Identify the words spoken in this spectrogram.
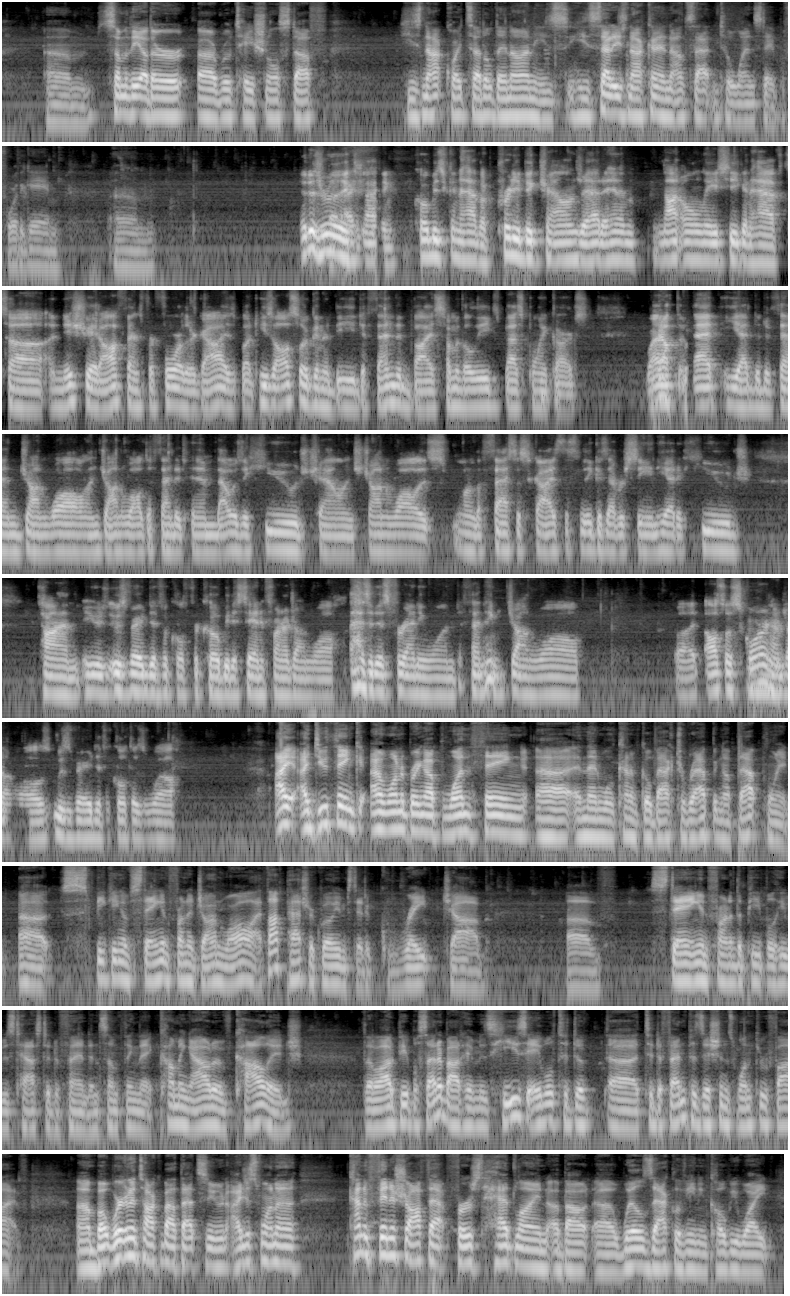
Um, some of the other uh, rotational stuff, he's not quite settled in on. He's he said he's not going to announce that until Wednesday before the game. Um, it is really exciting. Coby's going to have a pretty big challenge ahead of him. Not only is he going to have to initiate offense for four other guys, but he's also going to be defended by some of the league's best point guards. Right off the bat, he had to defend John Wall, and John Wall defended him. That was a huge challenge. John Wall is one of the fastest guys this league has ever seen. He had a huge time. It was, it was very difficult for Coby to stand in front of John Wall, as it is for anyone defending John Wall. But also scoring mm-hmm. on John Wall was very difficult as well. I, I do think I want to bring up one thing, uh, and then we'll kind of go back to wrapping up that point. Uh, speaking of staying in front of John Wall, I thought Patrick Williams did a great job of staying in front of the people he was tasked to defend, and something that coming out of college that a lot of people said about him is he's able to de- uh, to defend positions one through five. Um, but we're going to talk about that soon. I just want to kind of finish off that first headline about uh, will Zach LaVine, and Coby White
